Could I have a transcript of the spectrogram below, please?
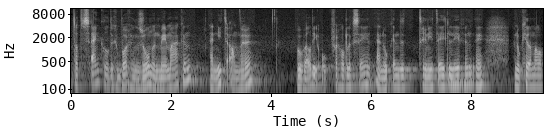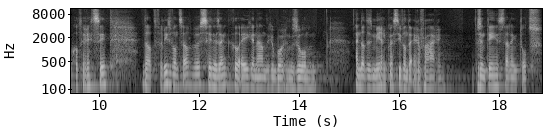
dat is enkel de geborgen zonen meemaken en niet de anderen. Hoewel die ook vergoddelijk zijn en ook in de Triniteit leven en ook helemaal op God gericht zijn. Dat verliezen van het zelfbewustzijn is enkel eigen aan de geboren zonen. En dat is meer een kwestie van de ervaring. Dus in tegenstelling tot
